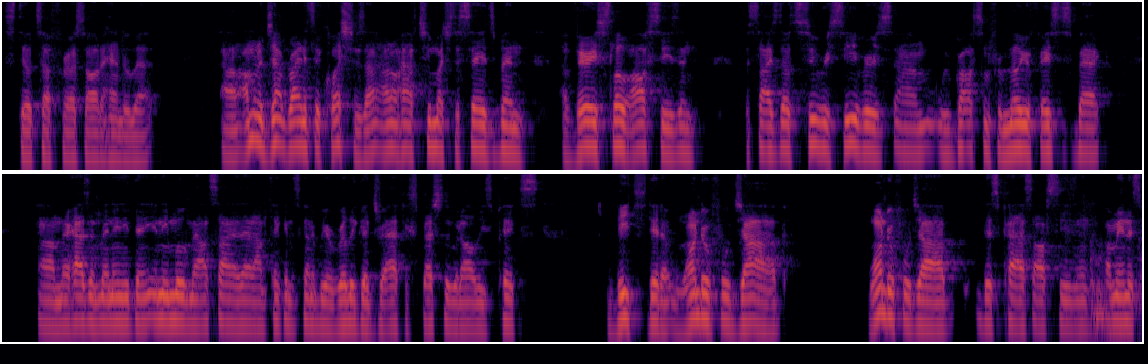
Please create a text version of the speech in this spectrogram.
still tough for us all to handle that. Um, I'm going to jump right into questions. I, I, don't have too much to say. It's been a very slow off season. Besides those two receivers, um, we brought some familiar faces back. Um, there hasn't been anything, any movement outside of that. I'm thinking it's going to be a really good draft, especially with all these picks. Veach did a wonderful job, wonderful job this past off season. I mean, this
